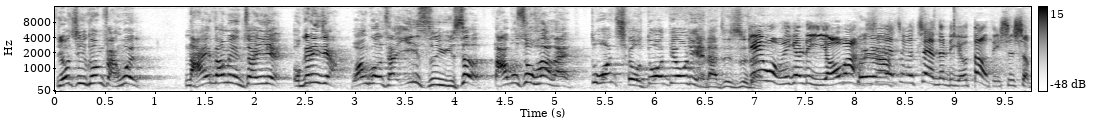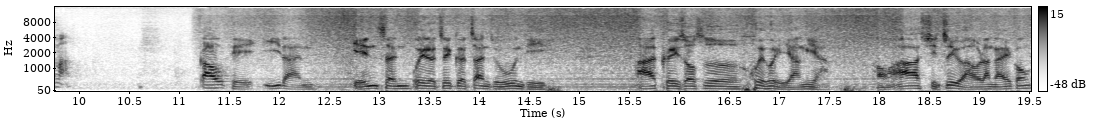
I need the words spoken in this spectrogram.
尤其坤反问。哪一方面专业？我跟你讲，王国才一时语塞，答不出话来，多糗多丢脸啊！真是给我们一个理由吧。对啊。现在这个站的理由到底是什么？高铁宜兰延伸，为了这个站主问题，啊，可以说是沸沸扬扬。好啊，甚至有人来讲，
